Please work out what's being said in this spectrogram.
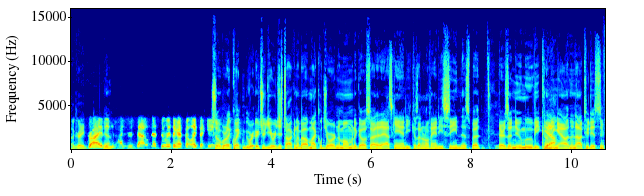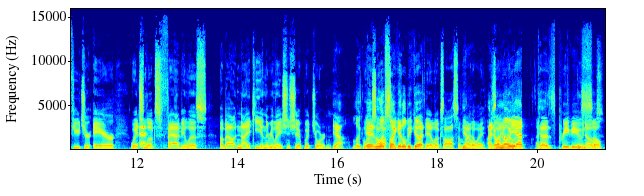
Agreed. Driving, Yeah. I just that that's the only thing I felt like that game. So really quick, Richard, you were just talking about Michael Jordan a moment ago, so I had to ask Andy because I don't know if Andy's seen this, but there's a new movie coming Yeah. out in the not too distant future, Air, which Yeah. looks fabulous about Nike and the relationship with Jordan. Yeah, look, Looks it looks like it'll be good. It looks awesome, You by know, the way. I don't Side know note. yet because previews. Who knows? So,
